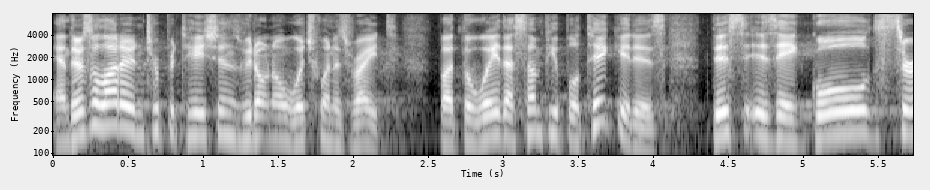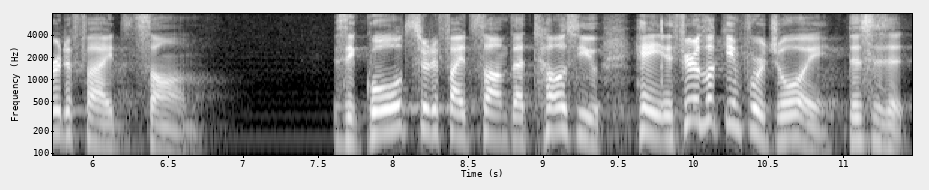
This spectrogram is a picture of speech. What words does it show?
And there's a lot of interpretations, we don't know which one is right. But the way that some people take it is this is a gold certified psalm. It's a gold certified psalm that tells you, hey, if you're looking for joy, this is it.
